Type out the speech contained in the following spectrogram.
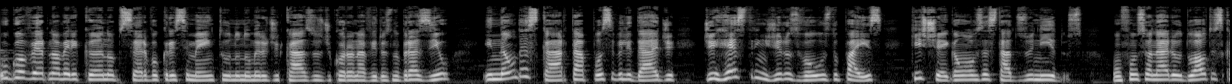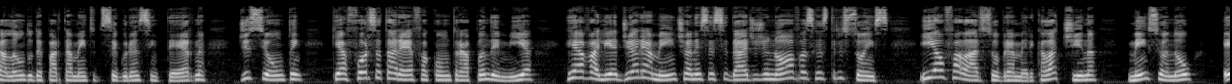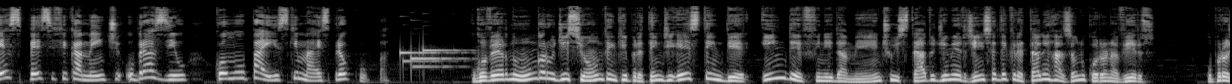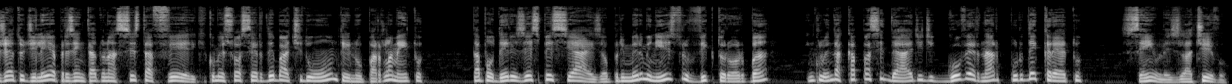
O governo americano observa o crescimento no número de casos de coronavírus no Brasil e não descarta a possibilidade de restringir os voos do país que chegam aos Estados Unidos. Um funcionário do alto escalão do Departamento de Segurança Interna disse ontem que a força-tarefa contra a pandemia reavalia diariamente a necessidade de novas restrições e, ao falar sobre a América Latina, mencionou especificamente o Brasil como o país que mais preocupa. O governo húngaro disse ontem que pretende estender indefinidamente o estado de emergência decretado em razão do coronavírus. O projeto de lei apresentado na sexta-feira e que começou a ser debatido ontem no parlamento dá poderes especiais ao primeiro-ministro Viktor Orbán, incluindo a capacidade de governar por decreto sem o legislativo.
